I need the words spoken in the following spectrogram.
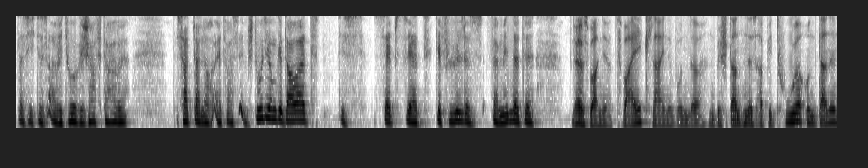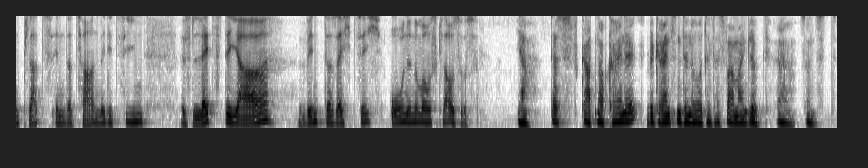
dass ich das Abitur geschafft habe. Das hat dann noch etwas im Studium gedauert. Das Selbstwertgefühl, das verminderte. Ja, es waren ja zwei kleine Wunder. Ein bestandenes Abitur und dann ein Platz in der Zahnmedizin. Das letzte Jahr, Winter 60, ohne Numerus Clausus. Ja, das gab noch keine begrenzende Note. Das war mein Glück. Ja, sonst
